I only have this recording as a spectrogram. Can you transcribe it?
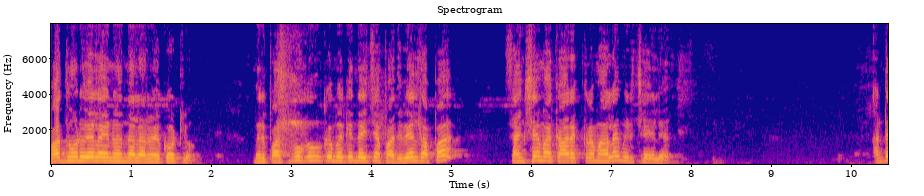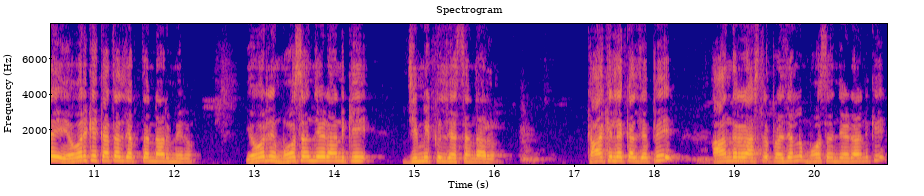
పదమూడు వేల ఎనిమిది వందల అరవై కోట్లు. మీరు పసుపు కుంకుమ కింద ఇచ్చిన పదివేలు తప్ప సంక్షేమ కార్యక్రమాలే మీరు చేయలేదు. అంటే ఎవరికి కథలు చెప్తున్నారు మీరు? ఎవరిని మోసం చేయడానికి జిమ్మిక్కులు చేస్తున్నారు. కాకి లెక్కలు చెప్పి ఆంధ్ర రాష్ట్ర ప్రజలను మోసం చేయడానికి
